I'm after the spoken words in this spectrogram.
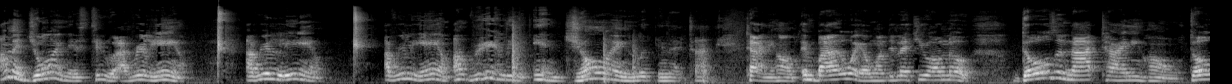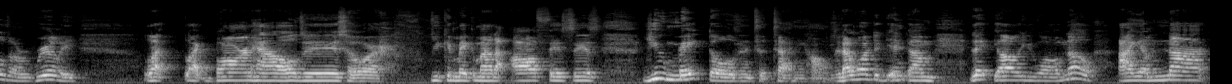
I'm enjoying this too. I really am. I really am. I really am. I'm really enjoying looking at tiny, tiny homes. And by the way, I want to let you all know, those are not tiny homes. Those are really like like barn houses or you can make them out of offices. You make those into tiny homes. And I want to um, let y'all you all know, I am not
